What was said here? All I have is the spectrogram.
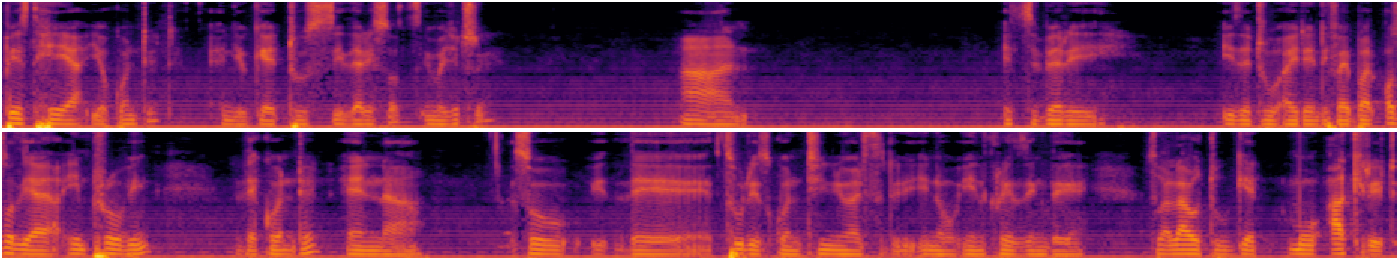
paste here your content and you get to see the results immediately. And it's very easy to identify but also they are improving the content. And uh, so the tool is continuously you know increasing the to allow to get more accurate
